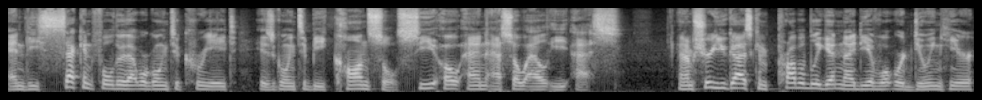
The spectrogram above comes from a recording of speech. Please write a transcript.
And the second folder that we're going to create is going to be console, C O N S O L E S. And I'm sure you guys can probably get an idea of what we're doing here.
